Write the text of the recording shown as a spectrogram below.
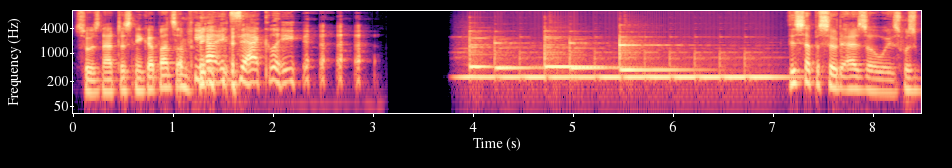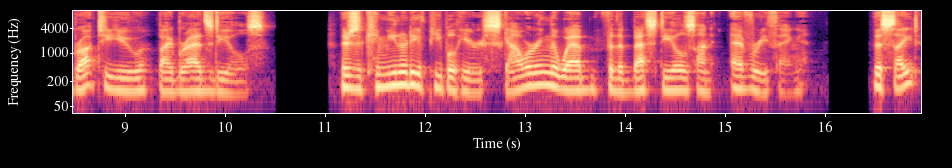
so as not to sneak up on something. Yeah, exactly. this episode, as always, was brought to you by Brad's Deals. There's a community of people here scouring the web for the best deals on everything. The site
